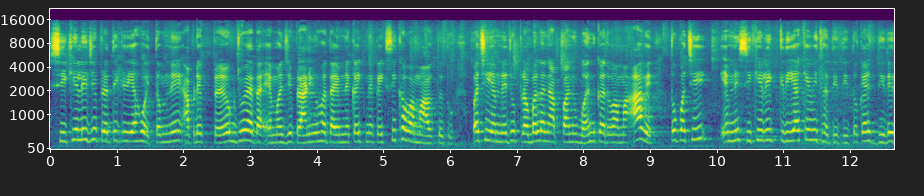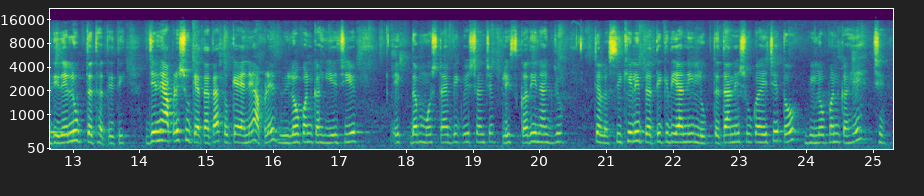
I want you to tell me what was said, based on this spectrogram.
શીખેલી જે પ્રતિક્રિયા હોય, તમને આપણે પ્રયોગ જોયા હતા, એમાં જે પ્રાણીઓ હતા, એમને કંઈક ને કંઈક શીખવવામાં આવતું હતું. પછી એમને જો પ્રબલન આપવાનું બંધ કરવામાં આવે, તો પછી એમની શીખેલી ક્રિયા કેવી થતી હતી? તો કે ધીરે ધીરે લુપ્ત થતી હતી. જેને આપણે શું કહેતા હતા? તો કે એને આપણે વિલોપન કહીએ છીએ. એકદમ મોસ્ટ ટાઈપી ક્વેશ્ચન છે પ્લીઝ કરી નાખજો. ચલો, શીખેલી પ્રતિક્રિયાની લુપ્તતાને શું કહે છે? તો વિલોપન કહે છે.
